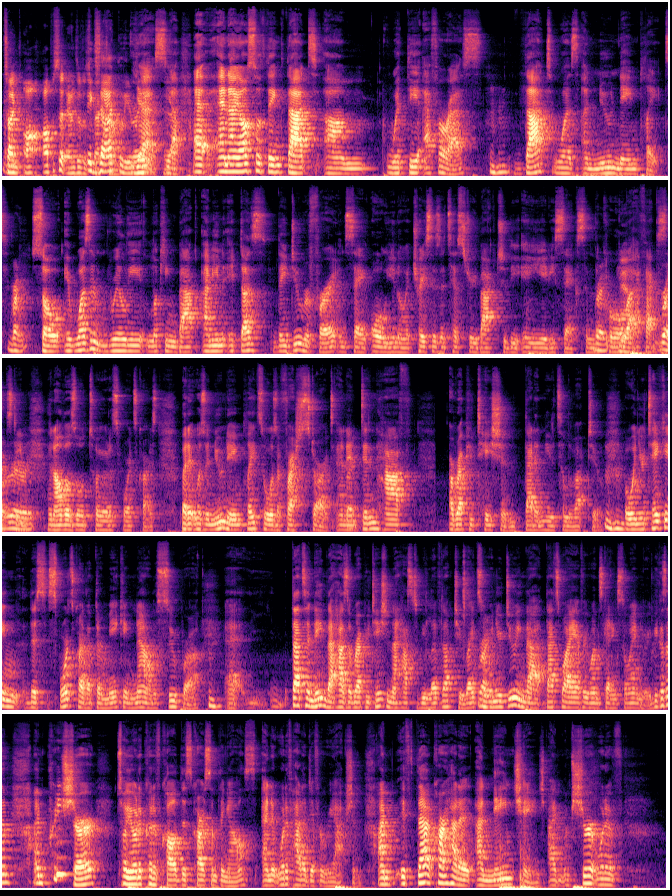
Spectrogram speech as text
It's like opposite ends of the spectrum. Exactly, right? Yes, yeah. A- And I also think that um, with the FRS, hmm that was a new nameplate. Right. So it wasn't really looking back. I mean, it does, they do refer it and say, oh, you know, it traces its history back to the AE86 and the Right. Corolla Yeah. FX16 Right, right, right. and all those old Toyota sports cars. But it was a new nameplate, so it was a fresh start. And Right. it didn't have a reputation that it needed to live up to. Mm-hmm. But when you're taking this sports car that they're making now, the Supra, Mm-hmm. uh, that's a name that has a reputation that has to be lived up to, right? So Right. when you're doing that, that's why everyone's getting so angry. Because I'm I'm pretty sure Toyota could have called this car something else, and it would have had a different reaction. I'm if that car had a, a name change, I'm, I'm sure it would have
